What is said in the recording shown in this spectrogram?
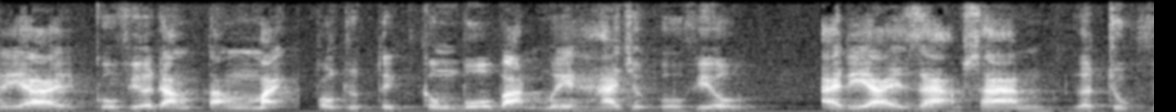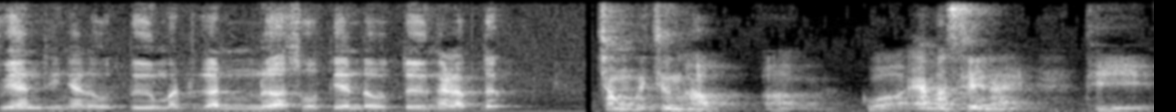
IDI, cổ phiếu đang tăng mạnh, phó chủ tịch công bố bán 12 triệu cổ phiếu. IDI giảm sàn gần chục viên thì nhà đầu tư mất gần nửa số tiền đầu tư ngay lập tức. Trong cái trường hợp uh, của FLC này thì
